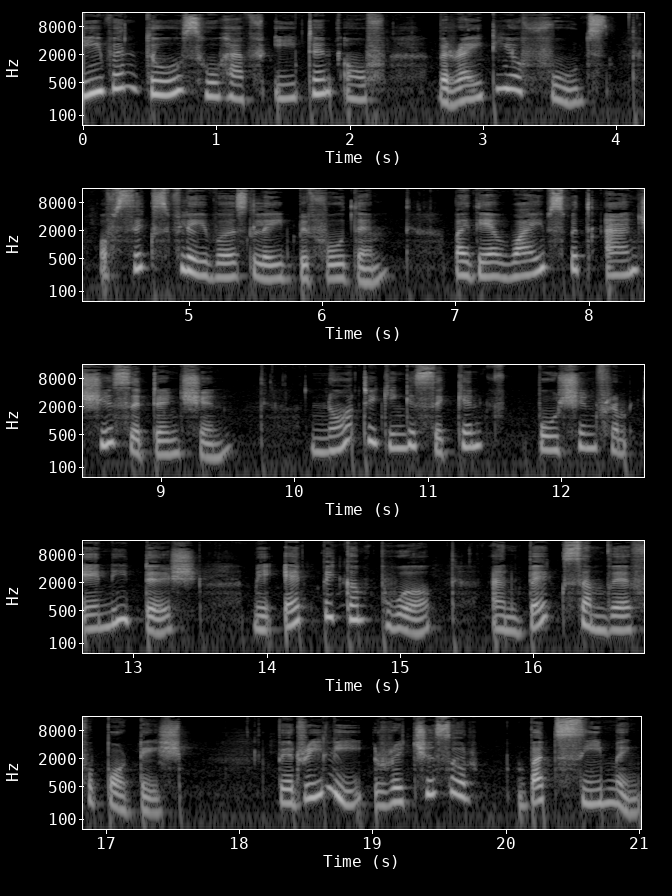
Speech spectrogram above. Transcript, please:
Even those who have eaten of variety of foods of six flavors laid before them by their wives with anxious attention, not taking a second portion from any dish, may yet become poor and beg somewhere for pottage, where really riches are but seeming,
